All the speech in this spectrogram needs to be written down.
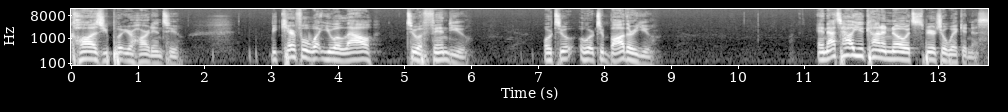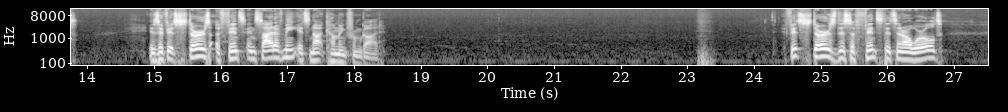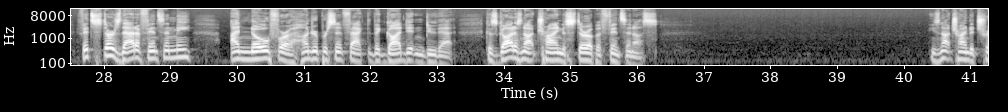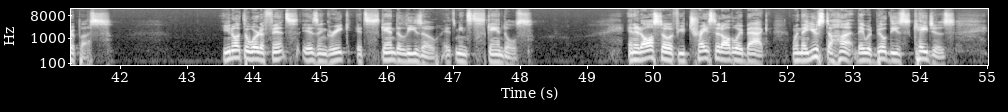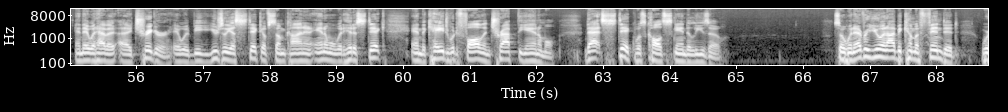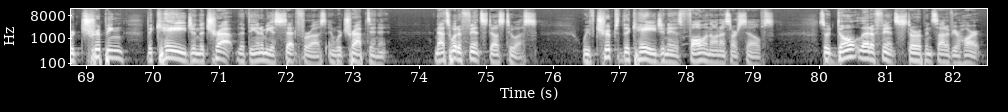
cause you put your heart into. Be careful what you allow to offend you or to, or to bother you. And that's how you kind of know it's spiritual wickedness. Is if it stirs offense inside of me, it's not coming from God. If it stirs this offense that's in our world, if it stirs that offense in me, I know for a hundred percent fact that God didn't do that. Because God is not trying to stir up offense in us. He's not trying to trip us. You know what the word offense is in Greek? It's scandalizo. It means scandals. And it also, if you trace it all the way back, when they used to hunt, they would build these cages and they would have a, a, trigger. It would be usually a stick of some kind. An animal would hit a stick, and the cage would fall and trap the animal. That stick was called scandalizo. So, whenever you and I become offended, we're tripping the cage and the trap that the enemy has set for us, and we're trapped in it. And that's what offense does to us. We've tripped the cage, and it has fallen on us ourselves. So, don't let offense stir up inside of your heart.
